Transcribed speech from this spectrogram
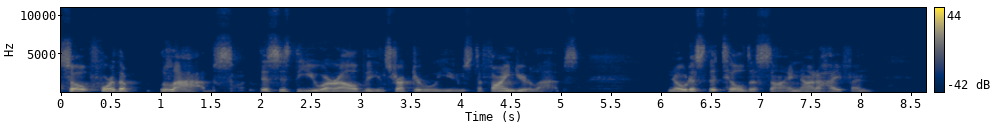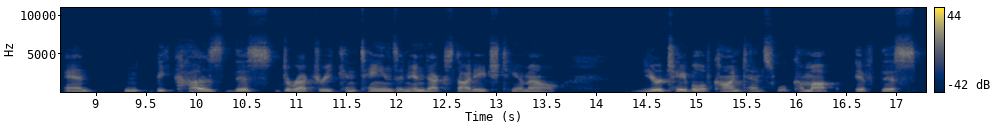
So for the labs, this is the URL the instructor will use to find your labs. Notice the tilde sign, not a hyphen. And because this directory contains an index.html, your table of contents will come up if this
